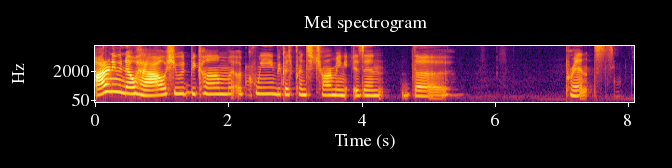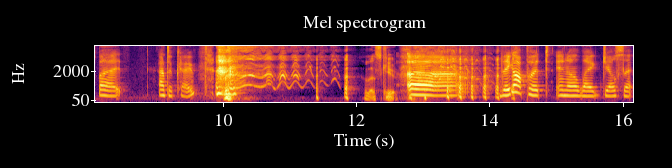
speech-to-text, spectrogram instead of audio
I don't even know how she would become a queen because Prince Charming isn't the prince, but that's okay. That's cute. Uh, they got put in a like jail ce-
